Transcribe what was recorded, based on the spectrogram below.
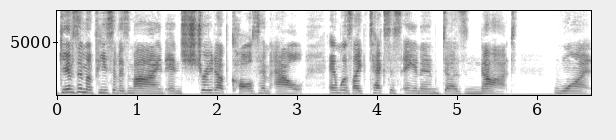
gives him a piece of his mind, and straight up calls him out, and was like, Texas A&M does not want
